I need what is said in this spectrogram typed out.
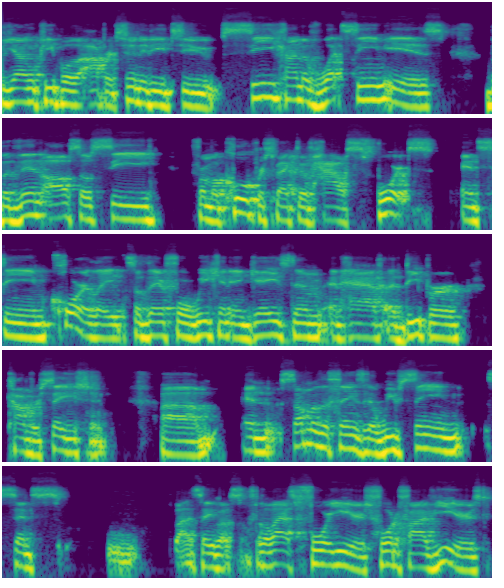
young people the opportunity to see kind of what STEAM is, but then also see from a cool perspective how sports and STEAM correlate. So therefore, we can engage them and have a deeper conversation. Um, and some of the things that we've seen since I'd say about for the last four years, four to five years,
